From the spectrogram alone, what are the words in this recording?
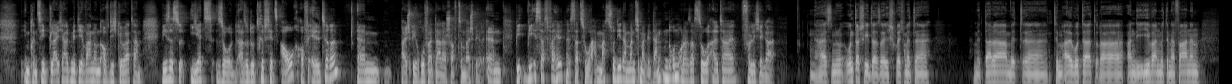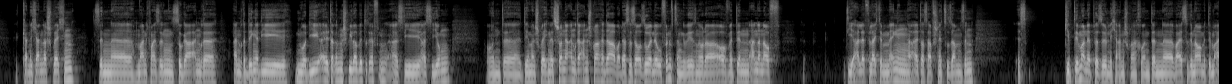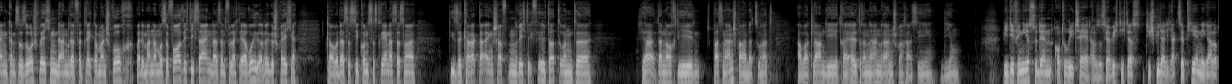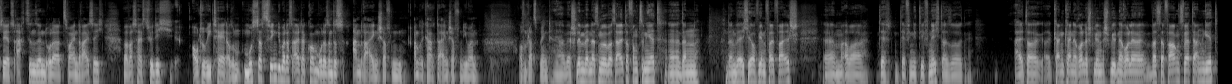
im Prinzip gleich alt mit dir waren und auf dich gehört haben. Wie ist es jetzt so? Also du triffst jetzt auch auf Ältere, ähm, Beispiel Rufat Dadaschow zum Beispiel. Ähm, wie, wie ist das Verhältnis dazu? Machst du dir da manchmal Gedanken drum oder sagst du, Alter, völlig egal? Ja, ist ein Unterschied. Also ich spreche mit äh, mit Dada, mit äh, Tim Albutat oder Andy Ivan, mit den Erfahrenen, kann ich anders sprechen. Sind äh, manchmal sind sogar andere andere Dinge, die nur die älteren Spieler betreffen als die als die jungen. Und äh, dementsprechend ist schon eine andere Ansprache da, aber das ist auch so in der U15 gewesen oder auch mit den anderen auf, die alle vielleicht im engen Altersabschnitt zusammen sind. Es gibt immer eine persönliche Ansprache und dann äh, weißt du genau, mit dem einen kannst du so sprechen, der andere verträgt auch mal einen Spruch, bei dem anderen musst du vorsichtig sein, da sind vielleicht eher ruhigere Gespräche. Ich glaube, das ist die Kunst des Trainers, dass man diese Charaktereigenschaften richtig filtert und äh, ja, dann auch die passende Ansprache dazu hat. Aber klar haben die drei Älteren eine andere Ansprache als die, die Jungen. Wie definierst du denn Autorität? Also es ist ja wichtig, dass die Spieler dich akzeptieren, egal ob sie jetzt 18 sind oder 32. Aber was heißt für dich Autorität? Also muss das zwingend über das Alter kommen oder sind das andere Eigenschaften, andere Charaktereigenschaften, die man auf den Platz bringt? Ja, wäre schlimm, wenn das nur über das Alter funktioniert. Äh, dann dann wäre ich hier auf jeden Fall falsch. Ähm, aber de definitiv nicht. Also Alter kann keine Rolle spielen, spielt eine Rolle, was Erfahrungswerte angeht.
